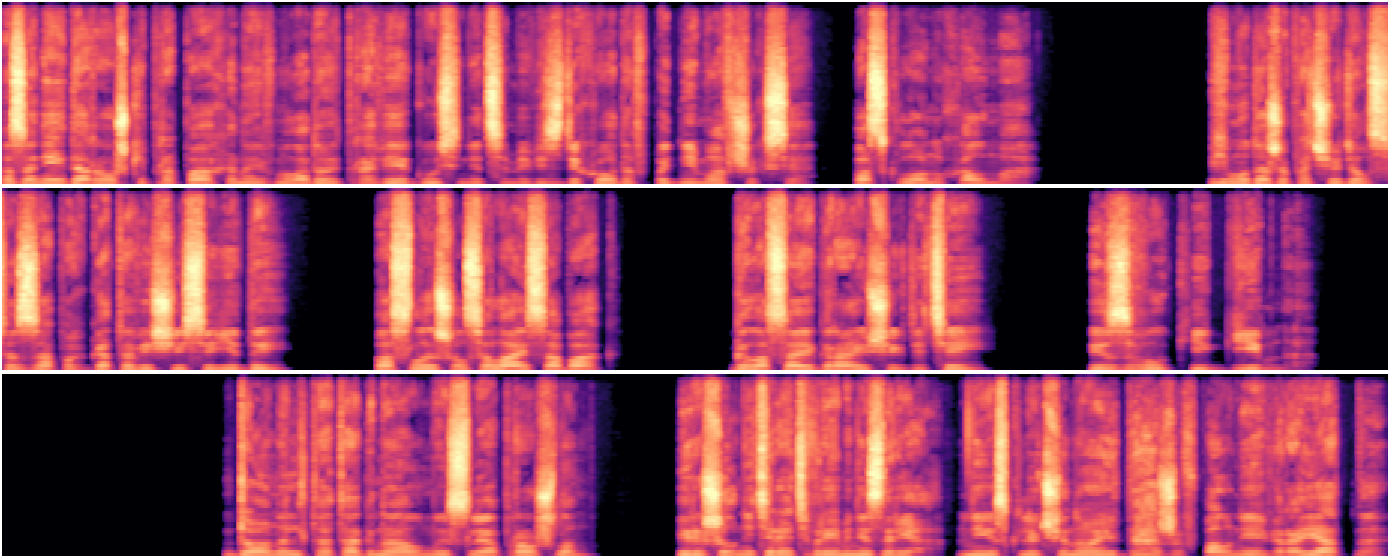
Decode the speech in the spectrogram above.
а за ней дорожки, пропаханные в молодой траве гусеницами вездеходов, поднимавшихся по склону холма. Ему даже почудился запах готовящейся еды, послышался лай собак, голоса играющих детей и звуки гимна. Дональд отогнал мысли о прошлом и решил не терять времени зря. Не исключено и даже вполне вероятно,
